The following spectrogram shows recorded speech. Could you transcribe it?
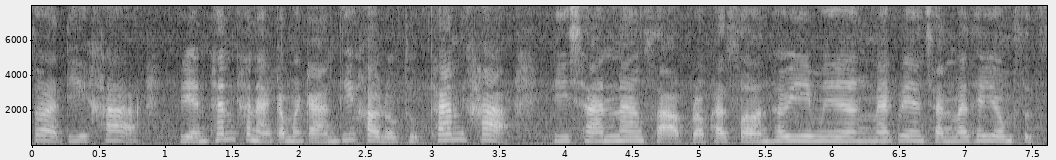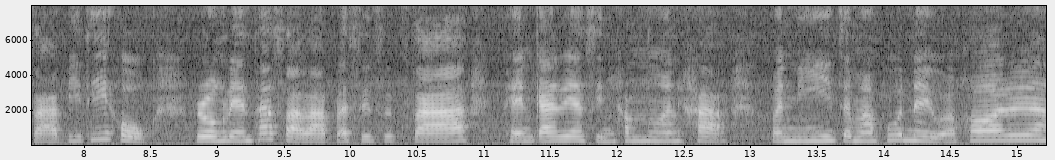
สวัสดีค่ะ เรียนท่านคณะกรรมการที่เคารพทุกท่านค่ะ ดิฉันนางสาวประภัสสรทวีเมือง นักเรียนชั้นมัธยมศึกษาปีที่ 6 โรงเรียนท่าสาราประสิทธิศึกษา แผนการเรียนศิลป์คำนวณค่ะ วันนี้จะมาพูดในหัวข้อเรื่อง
